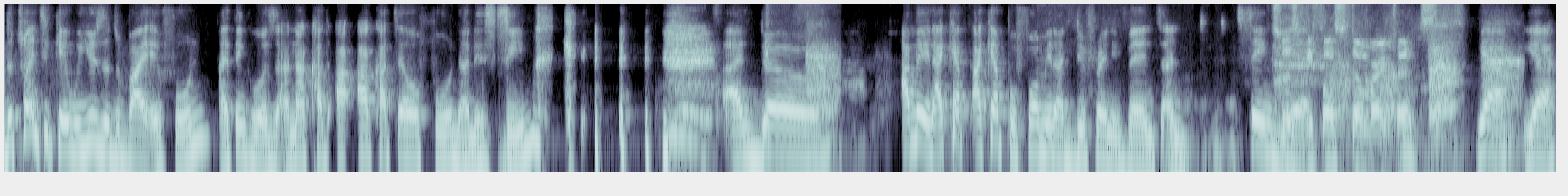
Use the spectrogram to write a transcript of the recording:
the 20k we used it to buy a phone. I think it was an Alcatel phone and a SIM. and uh, I mean, I kept I kept performing at different events and saying. This was before Storm Records. Yeah, yeah.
